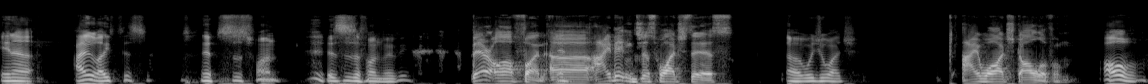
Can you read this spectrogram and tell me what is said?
and uh, I like this. This is fun. This is a fun movie. They're all fun. Uh, I didn't just watch this. Uh, what'd you watch? I watched all of them. All of them.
